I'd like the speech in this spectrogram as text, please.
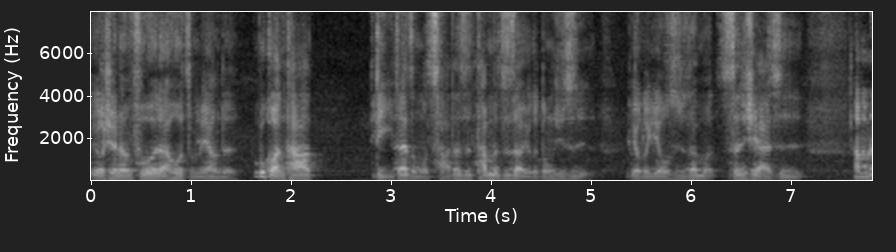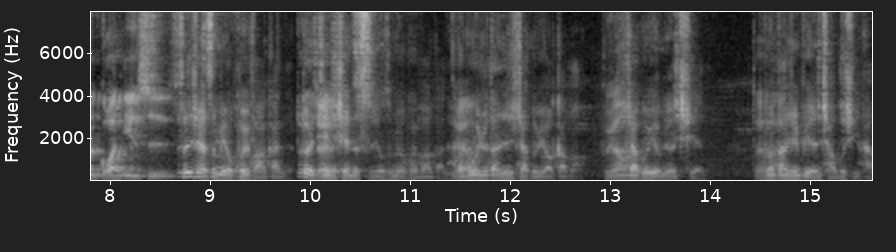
有钱人富二代或怎么样的，不管他底再怎么差，但是他们至少有个东西是有个优势，就是他们生下来是他们的观念是生下来是没有匮乏感的，对金钱的使用是没有匮乏感的，他不会去担心下个月要干嘛，不要下个月有没有钱，不用担心别人瞧不起他。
